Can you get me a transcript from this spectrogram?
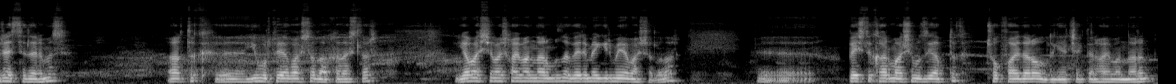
Birestelerimiz artık e, yumurtaya başladı arkadaşlar. Yavaş yavaş hayvanlarımız da verime girmeye başladılar. E, beşli karma yaptık. Çok faydalı oldu gerçekten hayvanların.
